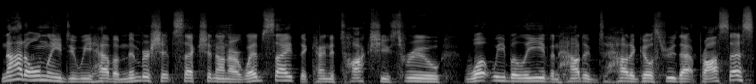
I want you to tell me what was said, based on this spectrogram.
not only do we have a membership section on our website that kind of talks you through what we believe and how to, how to go through that process,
